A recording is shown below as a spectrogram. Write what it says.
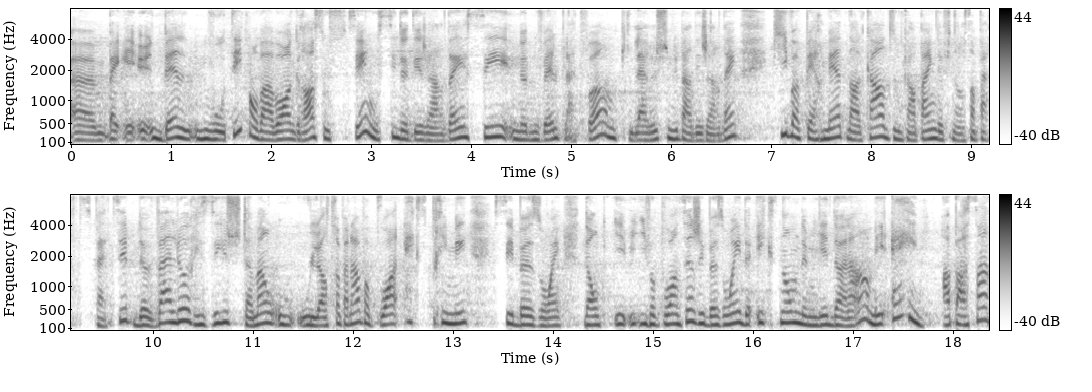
euh, ben, une belle nouveauté qu'on va avoir grâce au soutien aussi de Desjardins c'est notre nouvelle plateforme qui la ruche par Desjardins qui va permettre dans le cadre d'une campagne de financement participatif de valoriser justement où, où l'entrepreneur va pouvoir exprimer ses besoins donc il, il va pouvoir dire j'ai besoin de X nombre de milliers de dollars mais hey en passant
